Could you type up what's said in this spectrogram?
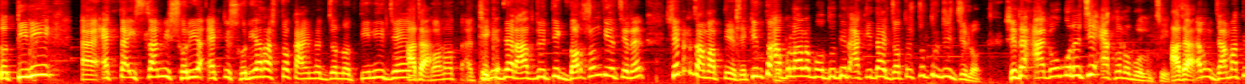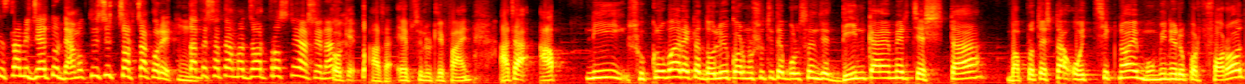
তো তিনি একটা ইসলামী শরিয়া একটি শরিয়া রাষ্ট্র কায়েমের জন্য তিনি যে আচ্ছা, তিনি যে রাজনৈতিক দর্শন দিয়েছিলেন সেটা জামাত নিয়েছে। কিন্তু আবুল আলম মদুদির আকিদায় যথেষ্ট ত্রুটি ছিল। সেটা আগেও বলেছি এখনও বলছি। আচ্ছা। এবং জামাত ইসলামী যেহেতু ডেমোক্রেসির চর্চা করে তাদের সাথে আমার যাওয়ার প্রশ্নই আসে না। ওকে আচ্ছা অ্যাবসলিউটলি ফাইন আচ্ছা আপনি শুক্রবার একটা দলীয় কর্মসূচিতে বলছেন যে দিন কায়েমের চেষ্টা বা প্রচেষ্টা ঐচ্ছিক নয় মুমিনের উপর ফরজ।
